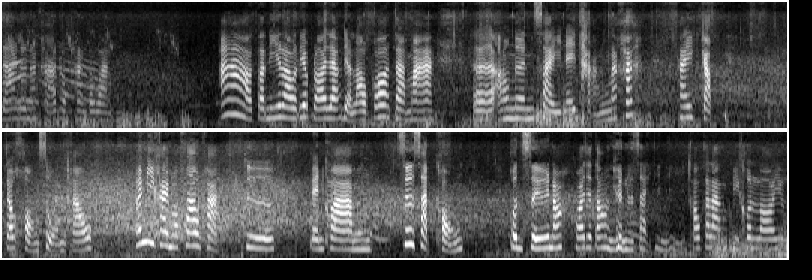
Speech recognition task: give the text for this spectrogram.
ได้แล้วนะคะ ดอกทานตะวัน อ้าว ตอนนี้เราเรียบร้อยแล้ว เดี๋ยวเราก็จะมาเออเอาเงินใส่ในถังนะคะ ให้กับเจ้าของสวนเขา ไม่มีใครมาเฝ้าค่ะ คือเป็นความซื่อสัตย์ของคนซื้อเนาะว่าจะต้องเอาเงินมาใส่ที่นี่เขากำลังมีคนรออยู่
